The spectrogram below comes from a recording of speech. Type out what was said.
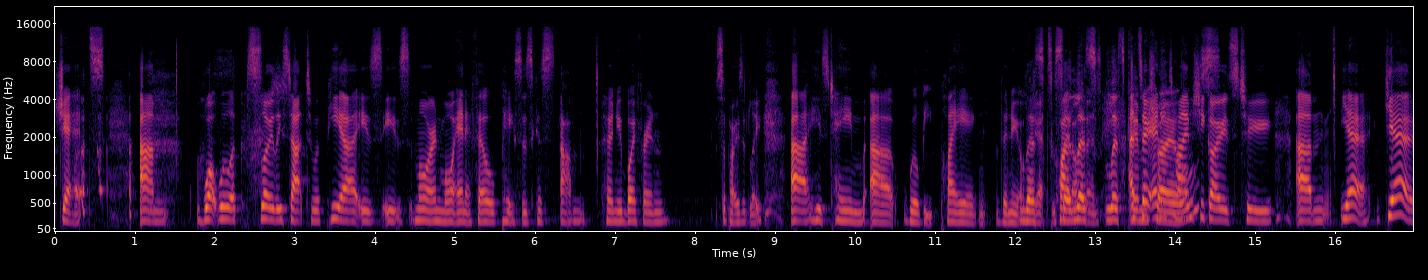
Jets, um, what will slowly start to appear is is more and more NFL pieces because um, her new boyfriend. Supposedly, uh, his team uh, will be playing the New York Jets so quite less- often. and so anytime she goes to, um, yeah, yeah,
